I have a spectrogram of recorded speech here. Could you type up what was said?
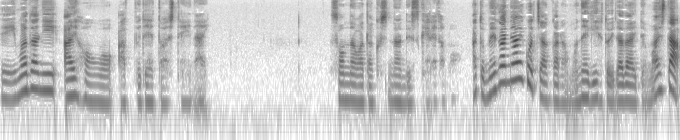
えー、未だに iPhone をアップデートしていない。そんな私なんですけれども。あと、メガネ愛子ちゃんからもね、ギフトいただいてました。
